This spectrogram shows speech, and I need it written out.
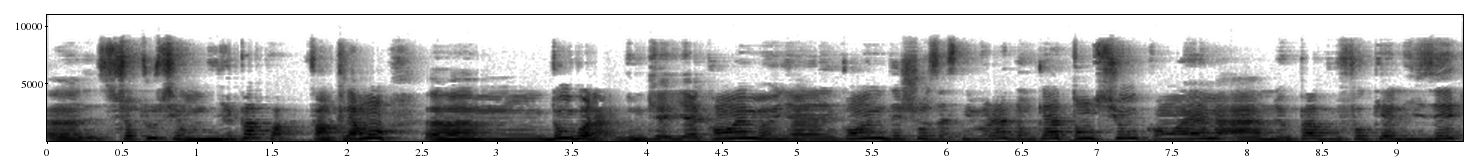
euh, surtout si on n'y est pas, quoi. Enfin, clairement. Euh, donc voilà. Donc il y a quand même, il y a quand même des choses à ce niveau-là. Donc attention quand même à ne pas vous focaliser.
